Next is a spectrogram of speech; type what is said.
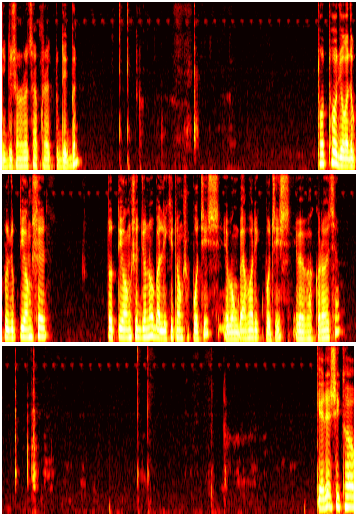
নির্দেশনা রয়েছে, আপনারা একটু দেখবেন। তথ্য যোগাযোগ প্রযুক্তি অংশের তত্ত্বীয় অংশের জন্য বা লিখিত অংশ পঁচিশ এবং ব্যবহারিক পঁচিশ এভাবে ভাগ করা হয়েছে। ক্যারিয়ার শিক্ষা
